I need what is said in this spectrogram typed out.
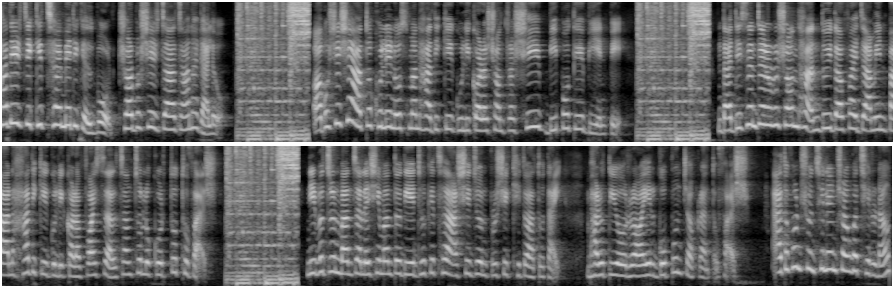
হাদির চিকিৎসায় মেডিকেল বোর্ড। সর্বশেষ যা জানা গেল। অবশেষে আটক হলেন ওসমান হাদিকে গুলি করা সন্ত্রাসী বিপদে বিএনপি। দ্য ডিসেন্টের অনুসন্ধান, দুই দফায় জামিন পান হাদিকে গুলি করা ফয়সাল, চাঞ্চল্যকর তথ্য ফাঁস। নির্বাচন বানচালে সীমান্ত দিয়ে ঢুকেছে আশি জন প্রশিক্ষিত আততাই ভারতীয় রয়ের গোপন চক্রান্ত ফাঁস। এতক্ষণ শুনছিলেন সংবাদ শিরোনাম,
